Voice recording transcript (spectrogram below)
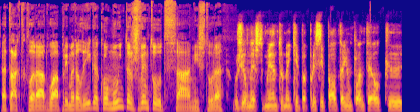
Ataque declarado à Primeira Liga com muita juventude à mistura. O Gil, neste momento, na equipa principal, tem um plantel que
